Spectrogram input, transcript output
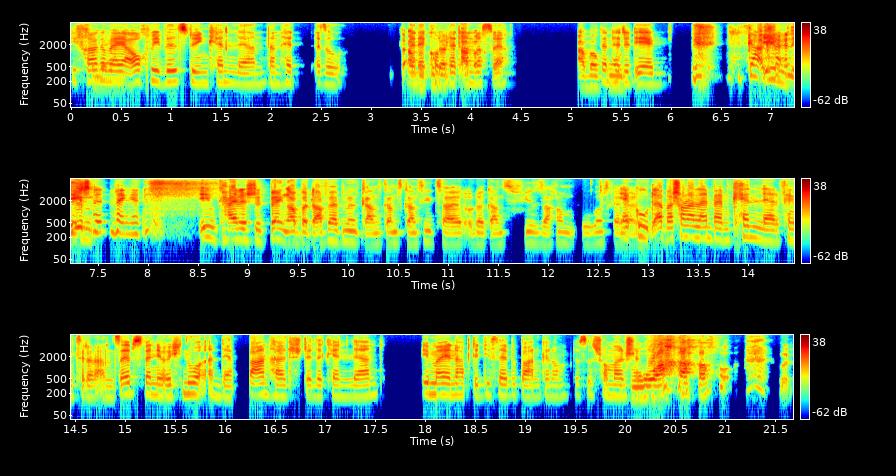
Die Frage wäre ja auch, wie willst du ihn kennenlernen? Dann hätte, also, wenn aber er gut, komplett aber, anders wäre, aber dann gut, hättet ihr gar eben, keine eben, Schnittmenge. eben keine Schnittmengen, aber dafür hat man ganz, ganz, ganz viel Zeit oder ganz viele Sachen, wo wir uns Ja gut, aber schon allein beim Kennenlernen fängt es ja dann an. Selbst wenn ihr euch nur an der Bahnhaltestelle kennenlernt, immerhin habt ihr dieselbe Bahn genommen. Das ist schon mal ein Schritt. Wow, gut.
